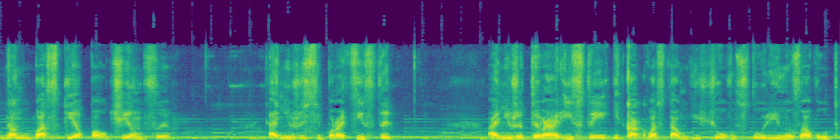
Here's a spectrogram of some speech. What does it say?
донбасские ополченцы, они же сепаратисты, они же террористы, и как вас там еще в истории назовут,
